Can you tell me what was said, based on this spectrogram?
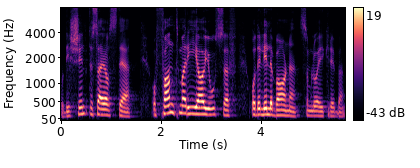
Og de skyndte seg av sted og fant Maria og Josef og det lille barnet som lå i krybben.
